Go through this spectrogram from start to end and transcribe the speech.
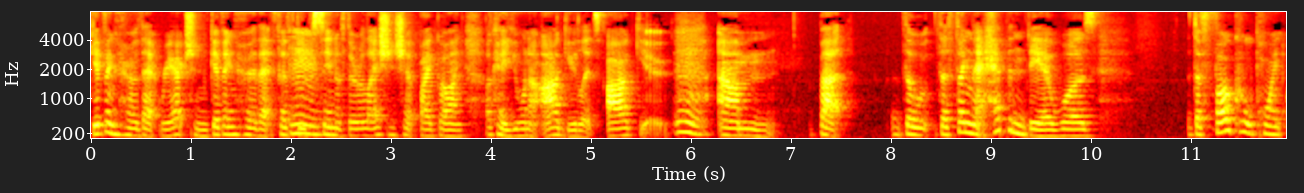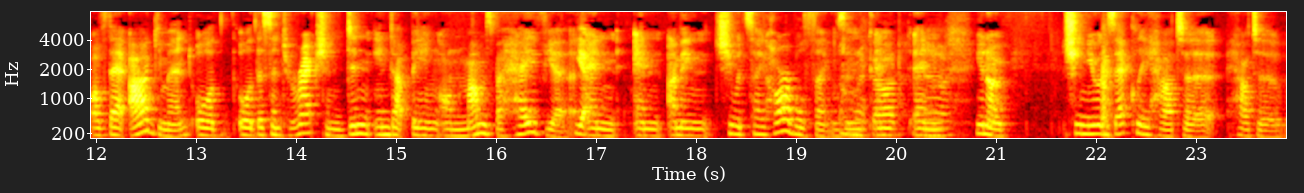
giving her that reaction, giving her that fifty mm. percent of the relationship by going, okay, you want to argue, let's argue. Mm. Um, but the the thing that happened there was the focal point of that argument or or this interaction didn't end up being on mum's behavior Yeah. and and i mean she would say horrible things oh and, my God, and, and know. you know she knew exactly how to how to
